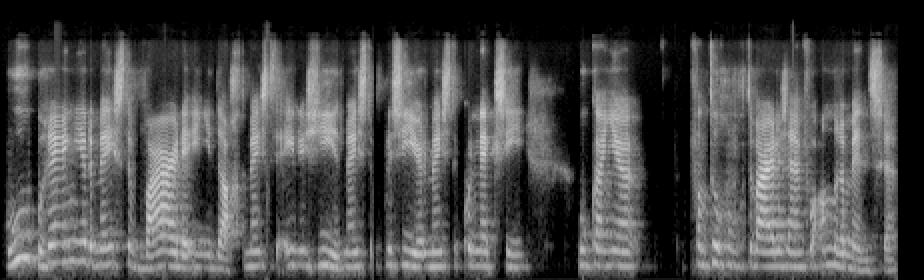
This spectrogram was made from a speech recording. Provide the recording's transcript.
hoe breng je de meeste waarde in je dag, de meeste energie, het meeste plezier, de meeste connectie. Hoe kan je van toegevoegde waarde zijn voor andere mensen.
